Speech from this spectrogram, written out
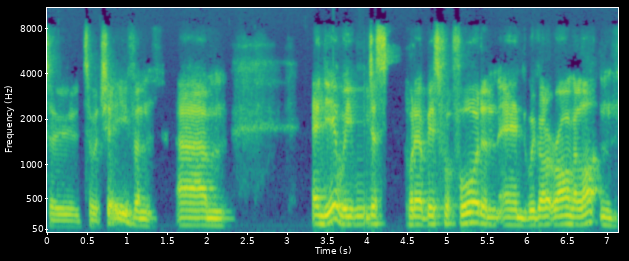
to to achieve and um, and yeah we, we just put our best foot forward and and we got it wrong a lot and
